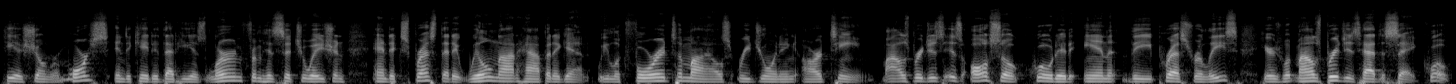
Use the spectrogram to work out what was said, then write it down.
He has shown remorse, indicated that he has learned from his situation, and expressed that it will not happen again. We look forward to Miles rejoining our team. Miles Bridges is also quoted in the press release. Here's what Miles Bridges had to say quote,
